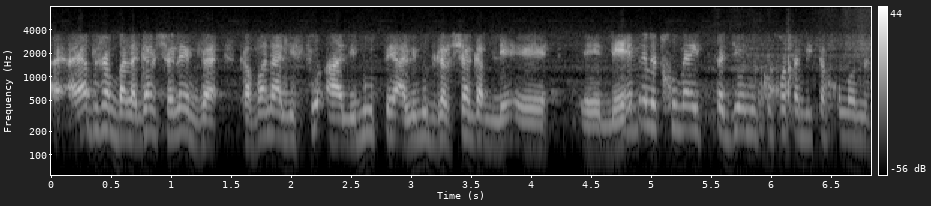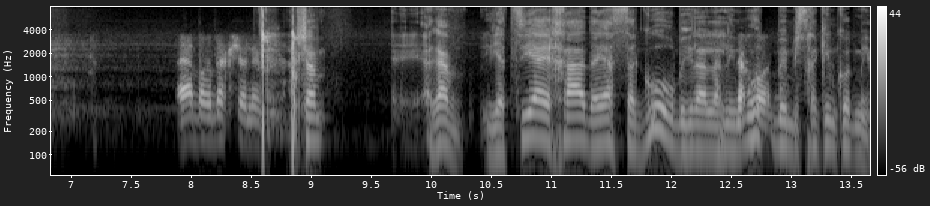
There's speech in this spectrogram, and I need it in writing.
היה שם בלאגן שלם, וכמובן האלימות, האלימות גלשה גם אה, אה, מעבר לתחומי האצטדיון עם כוחות הביטחון. היה ברדק שלם. עכשיו, אגב, יציע אחד היה סגור בגלל אלימות נכון. במשחקים קודמים.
